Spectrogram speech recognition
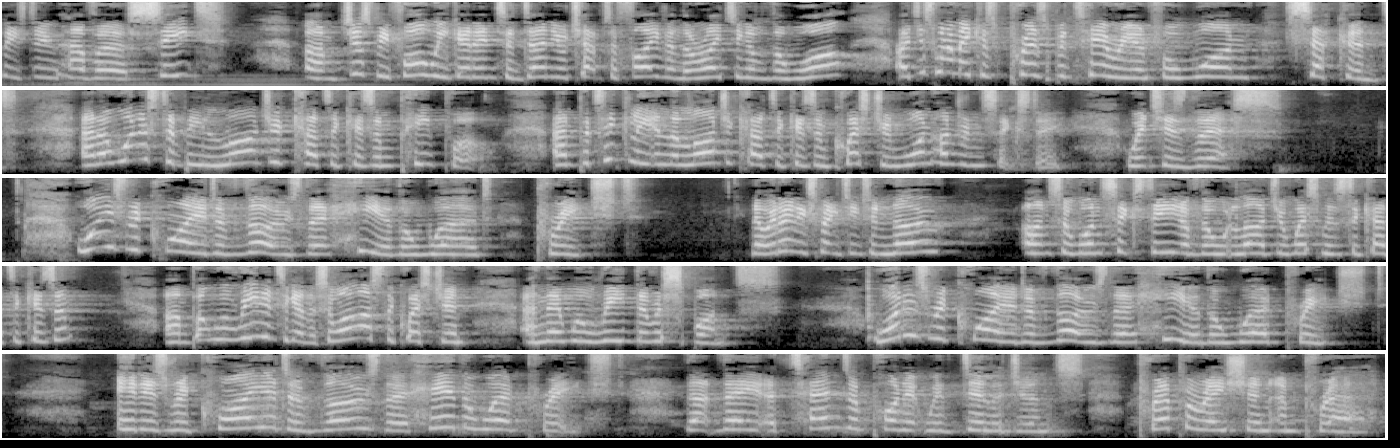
Please do have a seat. Um, just before we get into Daniel chapter 5 and the writing of the wall, I just want to make us Presbyterian for one second. And I want us to be larger catechism people. And particularly in the larger catechism question 160, which is this. What is required of those that hear the word preached? Now, I don't expect you to know answer 160 of the larger Westminster Catechism. Um, but we'll read it together. So I'll ask the question and then we'll read the response. What is required of those that hear the word preached? It is required of those that hear the word preached that they attend upon it with diligence, preparation and prayer.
